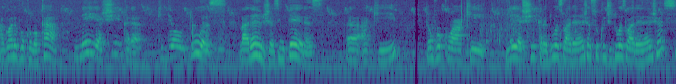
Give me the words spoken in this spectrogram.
Agora eu vou colocar meia xícara, que deu duas laranjas inteiras uh, aqui. Então, vou coar aqui meia xícara, duas laranjas, suco de duas laranjas.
